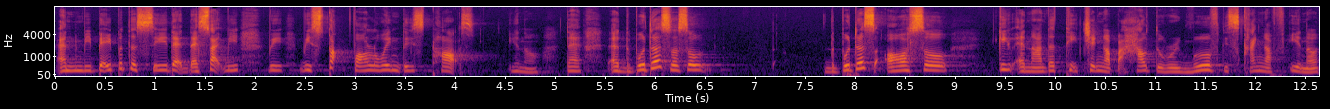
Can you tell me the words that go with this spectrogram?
And we be able to see that that's why we, we, we stop following these thoughts. You know, that uh, the Buddha also the Buddhas also give another teaching about how to remove this kind of you know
